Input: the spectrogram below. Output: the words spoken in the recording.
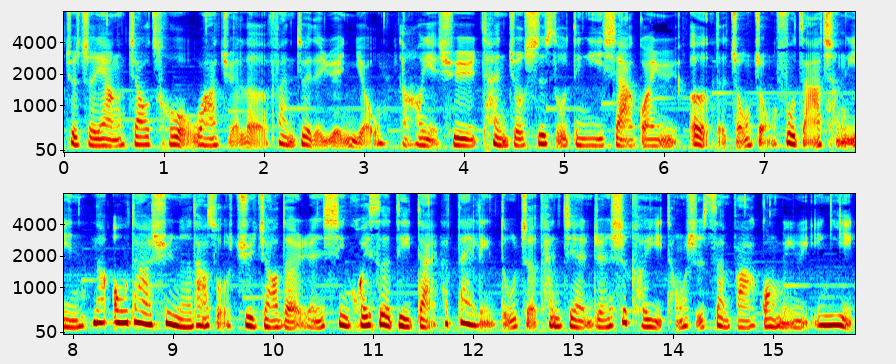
就这样交错挖掘了犯罪的缘由，然后也去探究世俗定义下关于恶的种种复杂成因。那欧大旭呢？他所聚焦的人性灰色地带，他带领读者看见人是可以同时散发光明与阴影，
